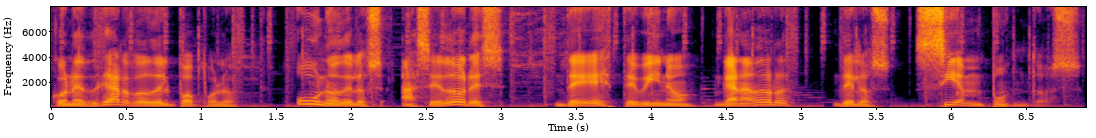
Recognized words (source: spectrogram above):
con Edgardo del Popolo, uno de los hacedores de este vino ganador de los 100 puntos.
